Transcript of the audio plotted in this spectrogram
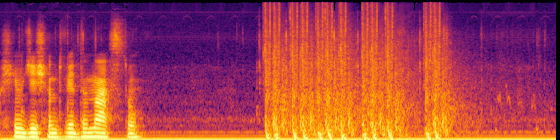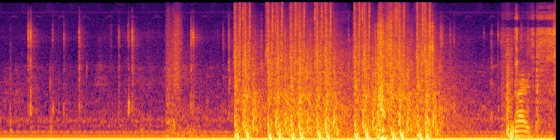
80 w 11. Nice.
